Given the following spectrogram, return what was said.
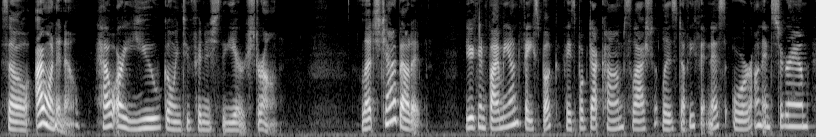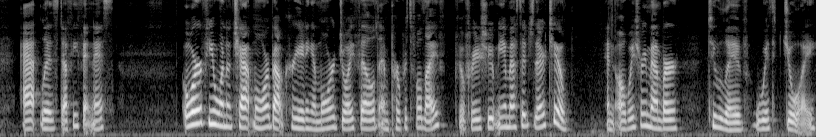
So, I want to know how are you going to finish the year strong? Let's chat about it. You can find me on Facebook, facebook.com slash Liz Duffy Fitness, or on Instagram at Liz Duffy Fitness. Or if you want to chat more about creating a more joy filled and purposeful life, feel free to shoot me a message there too. And always remember to live with joy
